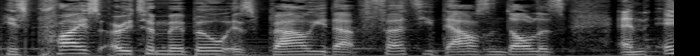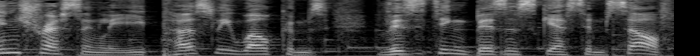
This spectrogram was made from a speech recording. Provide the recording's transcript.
His prized automobile is valued at $30,000, and interestingly, he personally welcomes visiting business guests himself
